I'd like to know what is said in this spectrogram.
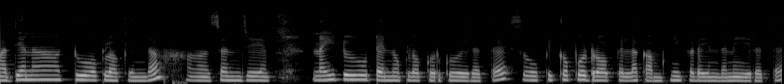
ಮಧ್ಯಾಹ್ನ ಟೂ ಓ ಕ್ಲಾಕಿಂದ ಸಂಜೆ ನೈಟು ಟೆನ್ ಓ ಕ್ಲಾಕ್ವರೆಗೂ ಇರುತ್ತೆ. ಸೊ ಪಿಕಪ್ಪು ಡ್ರಾಪ್ ಎಲ್ಲ ಕಂಪ್ನಿ ಕಡೆಯಿಂದನೇ ಇರುತ್ತೆ.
